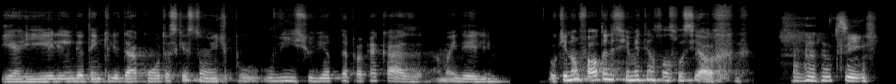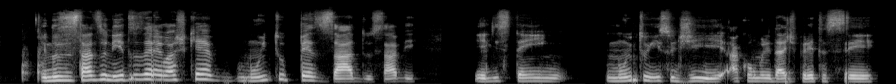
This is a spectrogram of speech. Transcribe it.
E aí ele ainda tem que lidar com outras questões, tipo o vício dentro da própria casa, a mãe dele. O que não falta nesse filme é tensão social. Sim. E nos Estados Unidos eu acho que é muito pesado, sabe? Eles têm muito isso de a comunidade preta ser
